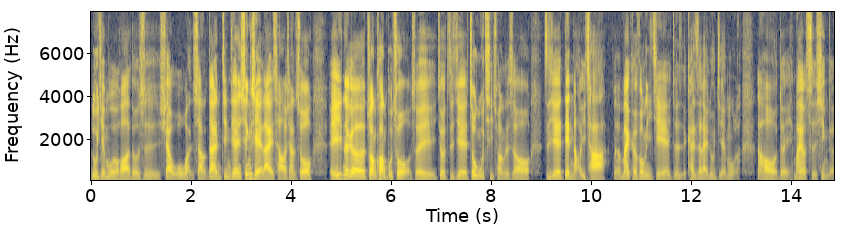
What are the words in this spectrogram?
录节目的话都是下午或晚上，但今天心血来潮，想说，诶，那个状况不错，所以就直接中午起床的时候，直接电脑一插，那麦克风一接，就是开始来录节目了。然后对，蛮有磁性的。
